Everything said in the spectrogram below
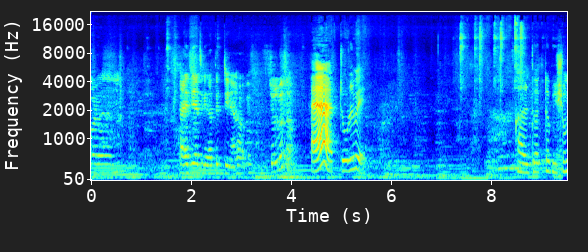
গরম। তাই দিয়ে আজকে রাতের ডিনার হবে। চলবে তো? হ্যাঁ চলবে। কাল তো একটা ভীষণ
